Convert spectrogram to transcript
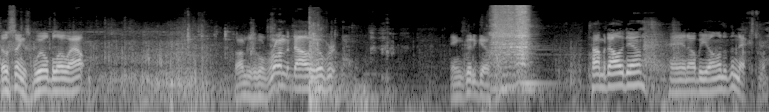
Those things will blow out. So I'm just gonna run the dolly over it and good to go. Tie my dolly down and I'll be on to the next one.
